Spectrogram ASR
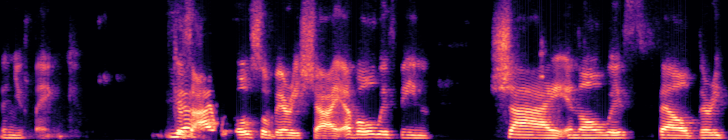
than you think. Because yeah. I was also very shy. I've always been shy and always felt very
